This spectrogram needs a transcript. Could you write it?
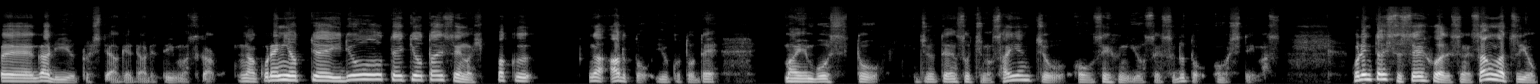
れが理由として挙げられていますが、これによって医療提供体制の逼迫があるということで、まん延防止等重点措置の再延長を政府に要請するとしています。これに対して政府はですね、3月4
